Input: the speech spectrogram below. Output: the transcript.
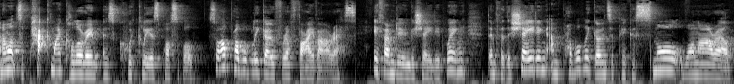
and I want to pack my colour in as quickly as possible. So I'll probably go for a 5RS. If I'm doing a shaded wing, then for the shading, I'm probably going to pick a small 1RL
